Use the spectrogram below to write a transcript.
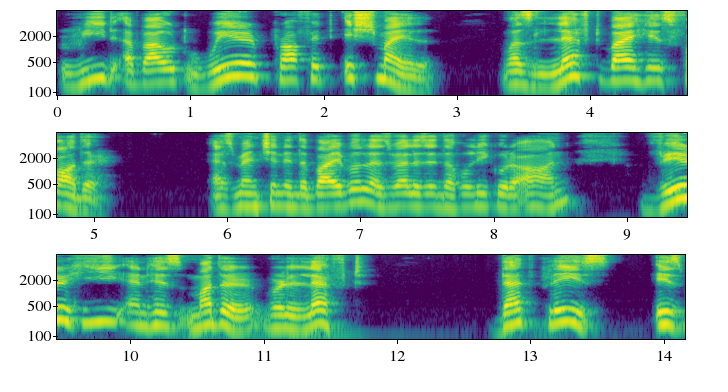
read about where Prophet Ishmael was left by his father, as mentioned in the Bible as well as in the Holy Quran, where he and his mother were left, that place is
